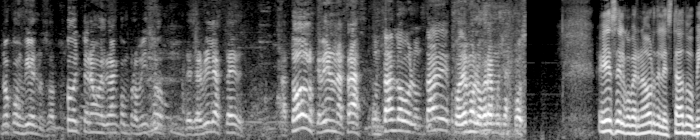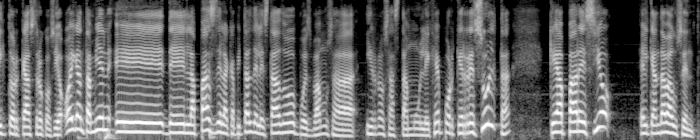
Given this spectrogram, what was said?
no confía en nosotros. Hoy tenemos el gran compromiso de servirle a ustedes, a todos los que vienen atrás. Juntando voluntades podemos lograr muchas cosas es el gobernador del estado, Víctor Castro Cosío. Oigan, también eh, de La Paz, de la capital del estado, pues vamos a irnos hasta Mulegé, porque resulta que apareció el que andaba ausente.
